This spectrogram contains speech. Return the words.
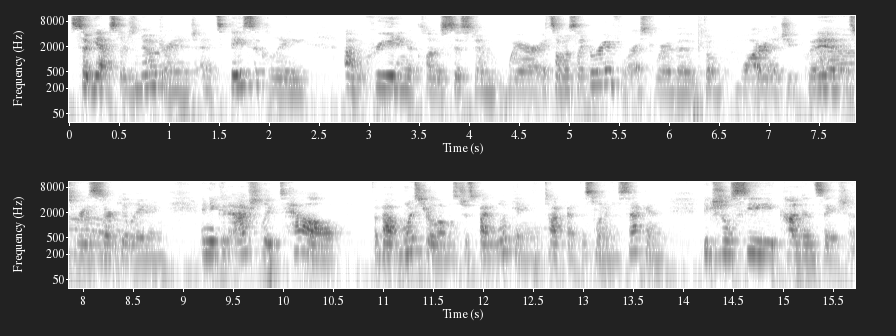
so yes, there's no drainage, and it's basically um, creating a closed system where it's almost like a rainforest, where the the water that you put in oh. is recirculating, and you can actually tell about moisture levels just by looking. We'll talk about this one in a second, because you'll see condensation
